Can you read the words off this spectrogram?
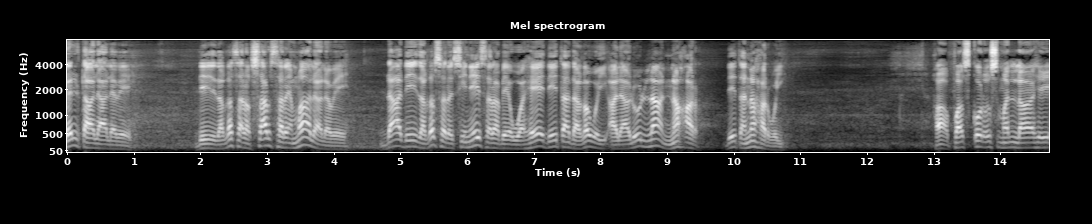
دلته حلالوی د دغه سره سر سره مه حلالوی دا د دغه سره سینې سره به وهې دې ته دغه وایي حلالول نه نهر دې ته نهر وایي ها فذكر اسم الله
